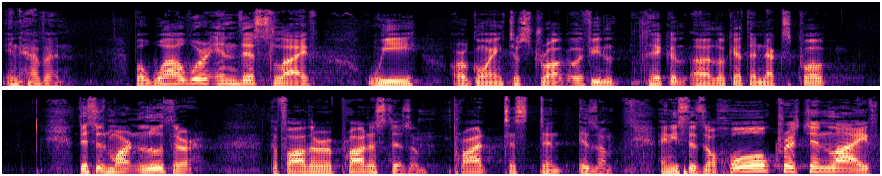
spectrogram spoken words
In heaven. But while we're in this life, we are going to struggle. If you take a look at the next quote, this is Martin Luther, the father of Protestantism. Protestantism. And he says the whole Christian life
